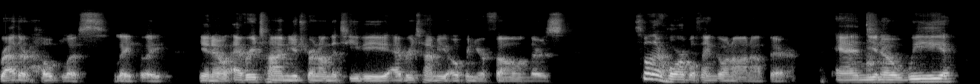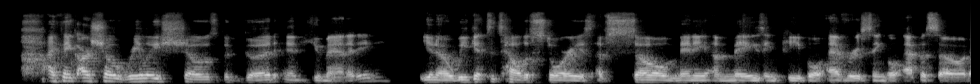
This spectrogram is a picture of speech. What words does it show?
rather hopeless lately. You know every time you turn on the tv every time you open your phone there's some other horrible thing going on out there. And you know we I think our show really shows the good in humanity. You know, we get to tell the stories of so many amazing people every single episode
